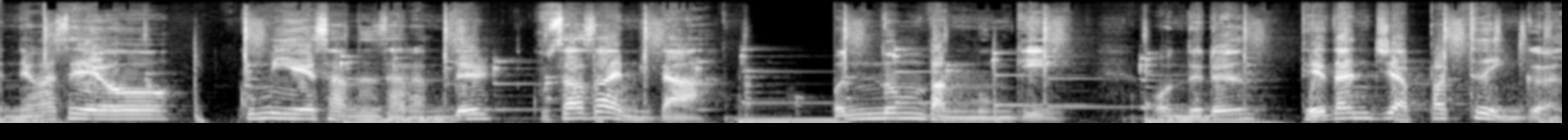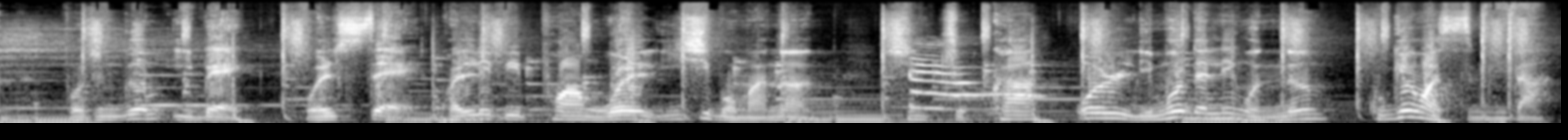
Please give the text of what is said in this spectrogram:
안녕하세요. 구미에 사는 사람들 구사사입니다. 원룸 방문기. 오늘은 대단지 아파트 인근 보증금 200, 월세, 관리비 포함 월 25만원, 신축화, 올 리모델링 원룸 구경 왔습니다.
